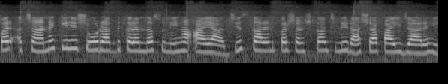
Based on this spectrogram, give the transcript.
ਪਰ ਅਚਾਨਕ ਇਹ ਸ਼ੋਅ ਰੱਦ ਕਰਨ ਦਾ ਸੁਨੇਹਾ ਆਇਆ, ਜਿਸ ਕਾਰਨ ਪ੍ਰਸ਼ੰਸਕਾਂ 'ਚ ਨਿਰਾਸ਼ਾ ਪਾਈ ਜਾ ਰਹੀ।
